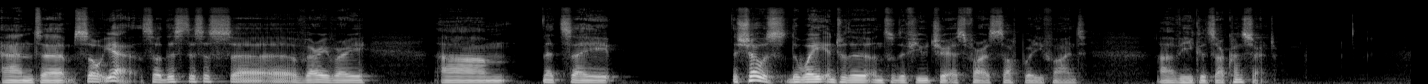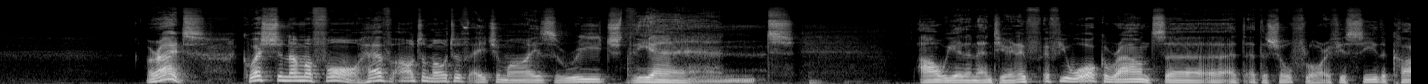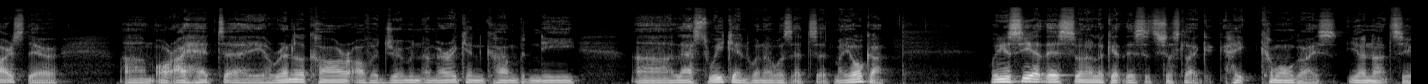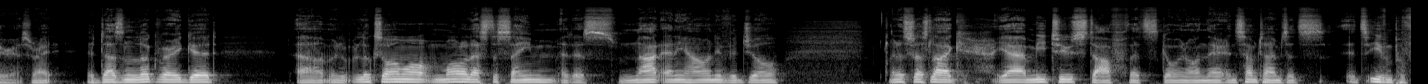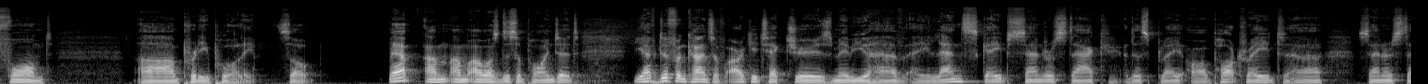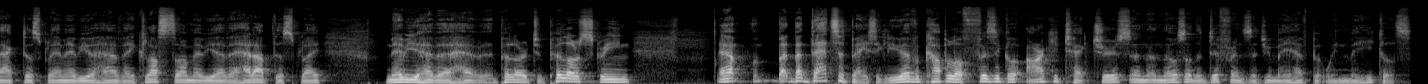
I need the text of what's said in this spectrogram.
and uh, so yeah. So this this is uh, very very, um, let's say, it shows the way into the into the future as far as software defined uh, vehicles are concerned. All right. Question number four Have automotive HMIs reached the end? Are we at an end here? And if, if you walk around uh, at, at the show floor, if you see the cars there, um, or I had a rental car of a German American company uh, last weekend when I was at, at Mallorca. When you see at this, when I look at this, it's just like, hey, come on, guys, you're not serious, right? It doesn't look very good. Um, it looks almost more or less the same. It is not anyhow individual. And it's just like, yeah, Me Too stuff that's going on there, and sometimes it's it's even performed uh, pretty poorly. So, yeah, I'm, I'm, I was disappointed. You have different kinds of architectures. Maybe you have a landscape center stack display or portrait uh, center stack display. Maybe you have a cluster. Maybe you have a head-up display. Maybe you have a, have a pillar-to-pillar screen. Yeah, but but that's it basically. You have a couple of physical architectures, and, and those are the difference that you may have between vehicles.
